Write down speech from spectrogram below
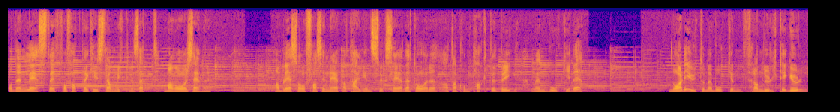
og den leste forfatter Christian Mykleseth mange år senere. Han ble så fascinert av Teigens suksess dette året at han kontaktet Brigg med en bokidé. Nå er de ute med boken 'Fra null til gull',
